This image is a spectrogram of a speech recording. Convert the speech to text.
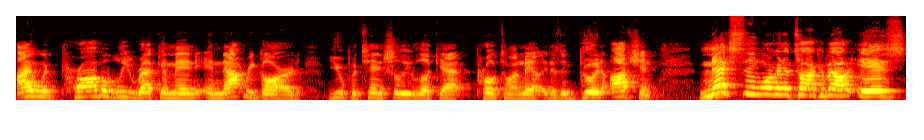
I would probably recommend in that regard you potentially look at Proton Mail. It is a good option. Next thing we're going to talk about is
